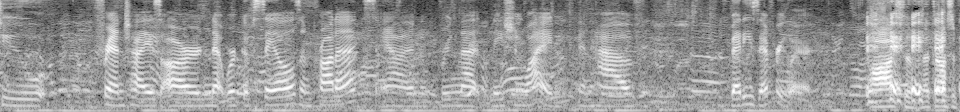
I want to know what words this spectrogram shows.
to franchise our network of sales and products and bring that nationwide and have Betty's everywhere. Awesome, that's awesome.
